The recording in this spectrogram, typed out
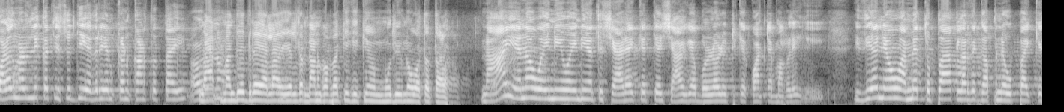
ಒಳಗೆ ನಡ್ಲಿಕ್ಕತ್ತಿ ಸುದ್ದಿ ಎದುರು ಏನು ಕಣ್ ಕಾಣ್ತದ ತಾಯಿ? ನಾಲ್ಕು ಮಂದಿ ಇದ್ರೆ ಎಲ್ಲ ಎಲ್ದ್ರ ನನಗೊಬ್ಬಕ್ಕಿಗೆ ಈಕಿ ಮೂಲಿಗೂ ಓದ್ತಾಳ ನಾ ಏನೋ ಒಯ್ನಿ ಒಯ್ನಿ ಅಂತ ಶಾಡ್ಯಾಕೆತ್ತೆ ಶಾವಿಗೆ ಬೆಳ್ಳುಳ್ಳಿ ಇಟ್ಟಿಗೆ ಕೊಟ್ಟೆ ಮಗಳಿಗೆ. ಇದೇನು ನೀವು ಒಮ್ಮೆ ತುಪ್ಪ ಹಾಕ್ಲಾರ್ದೆ ಗಪ್ಪನೆ ಉಪ್ಪು ಹಾಕಿ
